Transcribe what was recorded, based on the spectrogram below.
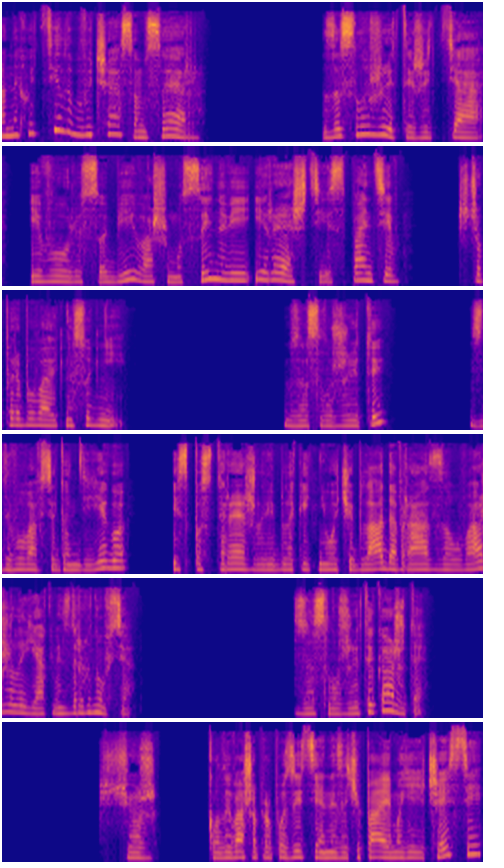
А не хотіли б ви часом, сер, заслужити життя і волю собі, вашому синові і решті іспанців, що перебувають на судні? Заслужити? здивувався Дон Дієго, і спостережливі блакитні очі блада враз зауважили, як він здригнувся. Заслужити, кажете? Що ж, коли ваша пропозиція не зачіпає моєї честі,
